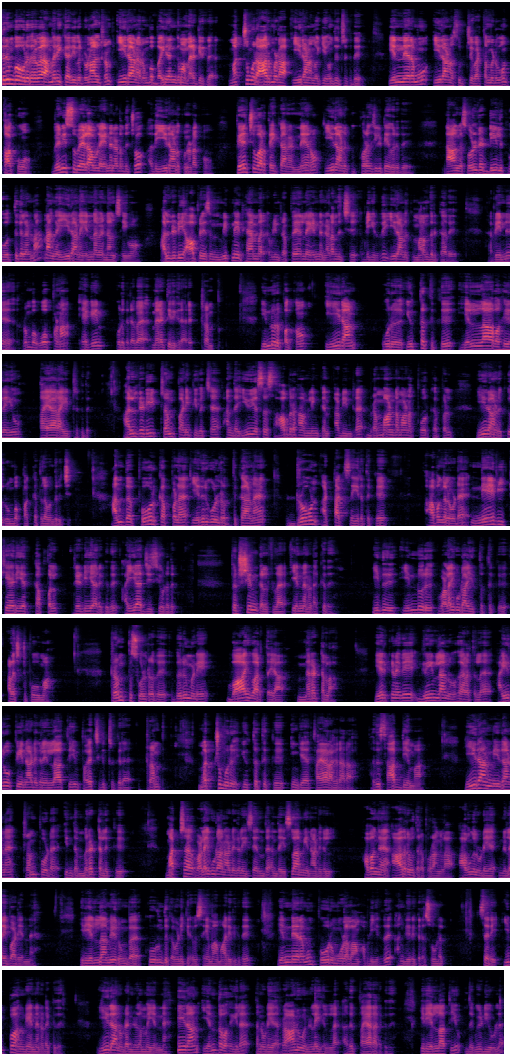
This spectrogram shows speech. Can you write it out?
திரும்ப ஒரு தடவை அமெரிக்க அதிபர் டொனால்ட் ட்ரம்ப் ஈரானை ரொம்ப பகிரங்கமாக மிரட்டியிருக்கிறார். மற்றும் ஒரு ஆர்மடா ஈரானை நோக்கி வந்துட்டு இருக்குது எந்நேரமும் ஈரானை சுற்றி வட்டமிடுவோம் தாக்குவோம். வெனிசுவேலாவில் என்ன நடந்துச்சோ அது ஈரானுக்கும் நடக்கும். பேச்சுவார்த்தைக்கான நேரம் ஈரானுக்கு குறைஞ்சிக்கிட்டே வருது. நாங்கள் சொல்கிற டீலுக்கு ஒத்துக்கலைன்னா நாங்கள் ஈரானை என்ன வேணாலும் செய்வோம். Already operation midnight hammer அப்படின்ற பேரில் என்ன நடந்துச்சு அப்படிங்கிறது ஈரானுக்கு மறந்துருக்காது அப்படின்னு ரொம்ப ஓப்பனாக எகைன் ஒரு தடவை மிரட்டியிருக்கிறாரு ட்ரம்ப். இன்னொரு பக்கம் ஈரான் ஒரு யுத்தத்துக்கு எல்லா வகையிலையும் தயாராகிட்டு இருக்குது ஆல்ரெடி ட்ரம்ப் அனுப்பி வச்ச அந்த யுஎஸ்எஸ் ஆப்ரஹாம் லிங்கன் அப்படின்ற பிரம்மாண்டமான போர்க்கப்பல் ஈரானுக்கு ரொம்ப பக்கத்தில் வந்துருச்சு. அந்த போர்க்கப்பலை எதிர்கொள்கிறதுக்கான ட்ரோன் அட்டாக் செய்கிறதுக்கு அவங்களோட நேவி கேரியர் கப்பல் ரெடியாக இருக்குது ஐஆர்ஜிசியோடது பெர்ஷியன் கல்ஃபில் என்ன நடக்குது? இது இன்னொரு வளைகுடா யுத்தத்துக்கு அழைச்சிட்டு போகுமா? ட்ரம்ப் சொல்கிறது வெறுமனே வாய் வார்த்தையா மிரட்டலா? ஏற்கனவே கிரீன்லாந்து விவகாரத்தில் ஐரோப்பிய நாடுகள் எல்லாத்தையும் பகைச்சிக்கிட்டு இருக்கிற ட்ரம்ப் மற்றும் ஒரு யுத்தத்துக்கு இங்கே தயாராகிறாரா? அது சாத்தியமா? ஈரான் மீதான ட்ரம்ப்போட இந்த மிரட்டலுக்கு மற்ற வளைகுடா நாடுகளை சேர்ந்த அந்த இஸ்லாமிய நாடுகள் அவங்க ஆதரவு தர போகிறாங்களா அவங்களுடைய நிலைப்பாடு என்ன? இது எல்லாமே ரொம்ப கூர்ந்து கவனிக்கிற விஷயமா மாறி இருக்குது எந்நேரமும் போர் மூடலாம் அப்படிங்கிறது அங்கே இருக்கிற சூழல். சரி இப்போ அங்கே என்ன நடக்குது? ஈரானோட நிலைமை என்ன? ஈரான் எந்த வகையில் தன்னுடைய இராணுவ நிலைகளில் அது தயாராக இருக்குது? இது எல்லாத்தையும் இந்த வீடியோவில்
